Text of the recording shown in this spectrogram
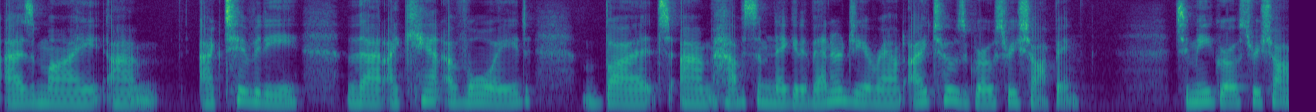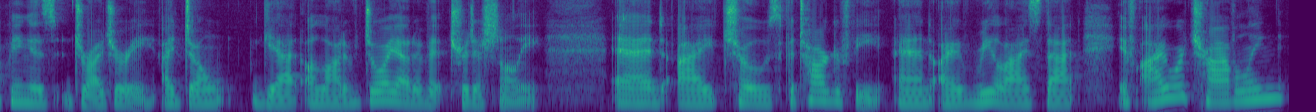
as my um, activity that I can't avoid but um, have some negative energy around, I chose grocery shopping. To me, grocery shopping is drudgery. I don't get a lot of joy out of it traditionally. And I chose photography, and I realized that if I were traveling,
